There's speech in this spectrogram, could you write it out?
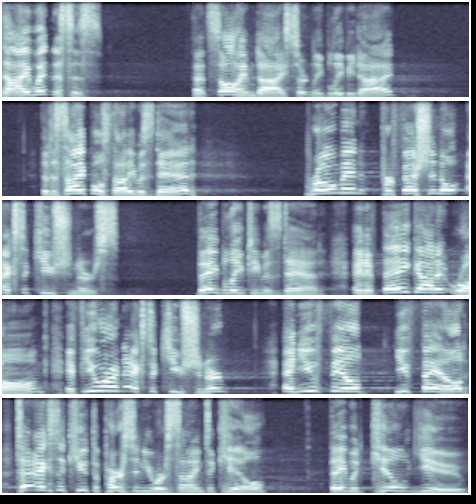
The eyewitnesses that saw him die certainly believe he died. The disciples thought he was dead. Roman professional executioners, they believed he was dead. And if they got it wrong, if you were an executioner and you failed, you failed to execute the person you were assigned to kill, they would kill you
